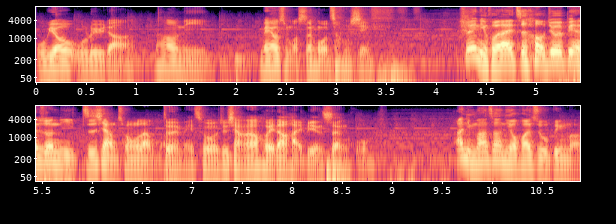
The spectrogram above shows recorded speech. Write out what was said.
无忧无虑的、啊，然后你没有什么生活重心，所以你回来之后就会变成说你只想冲浪嘛？对，没错，就想要回到海边生活。啊，你妈知道你有幻术病吗？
